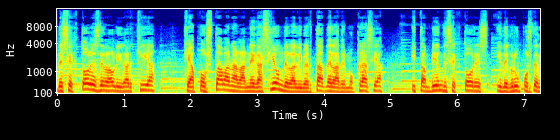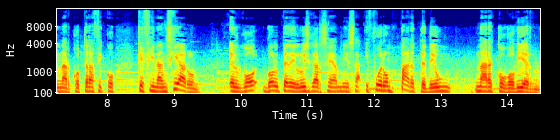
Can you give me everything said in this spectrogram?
de sectores de la oligarquía que apostaban a la negación de la libertad de la democracia y también de sectores y de grupos del narcotráfico que financiaron el golpe de Luis García Misa y fueron parte de un narcogobierno.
